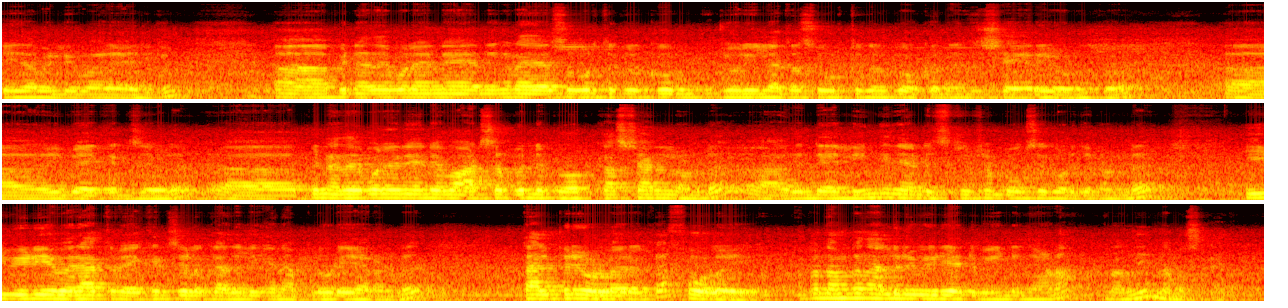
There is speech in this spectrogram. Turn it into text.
ചെയ്താൽ വലിയ ഉപകാരമായിരിക്കും. പിന്നെ അതേപോലെ തന്നെ നിങ്ങളുടെ സുഹൃത്തുക്കൾക്കും ജോലിയില്ലാത്ത സുഹൃത്തുക്കൾക്കും ഒക്കെ നിങ്ങൾ ഷെയർ ചെയ്ത് കൊടുക്കുക ഈ വേക്കൻസികൾ പിന്നെ അതേപോലെ തന്നെ എന്റെ വാട്സപ്പിന്റെ ബ്രോഡ്കാസ്റ്റ് ചാനലുണ്ട് അതിന്റെ ലിങ്ക് ഞാൻ ഡിസ്ക്രിപ്ഷൻ ബോക്സിൽ കൊടുത്തിട്ടുണ്ട്. ഈ വീഡിയോ വരാത്ത വേക്കൻസികളൊക്കെ അതിൽ ഞാൻ അപ്ലോഡ് ചെയ്യാറുണ്ട്. താല്പര്യമുള്ളവരൊക്കെ ഫോളോ ചെയ്യും അപ്പോൾ നമുക്ക് നല്ലൊരു വീഡിയോ ആയിട്ട് വീണ്ടും കാണാം. നന്ദി നമസ്കാരം.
